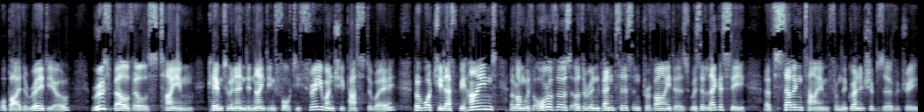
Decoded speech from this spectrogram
or by the radio. Ruth Belville's time came to an end in 1943 when she passed away, but what she left behind, along with all of those other inventors and providers, was a legacy of selling time from the Greenwich Observatory,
